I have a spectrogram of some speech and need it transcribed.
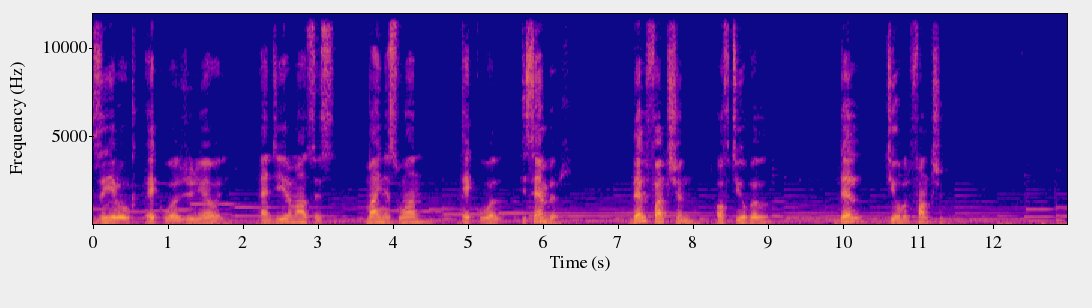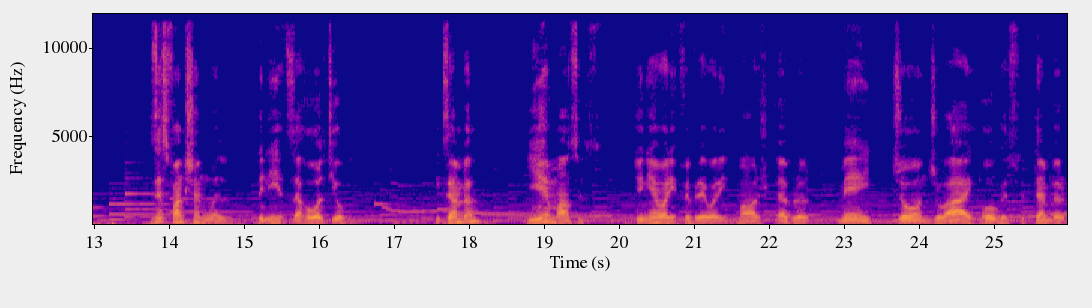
0 equal January and year months minus 1 equal December. Del function of tuple del tuple function. This function will delete the whole tuple. Example year months January, February, March, April, May, June, July, August, September,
